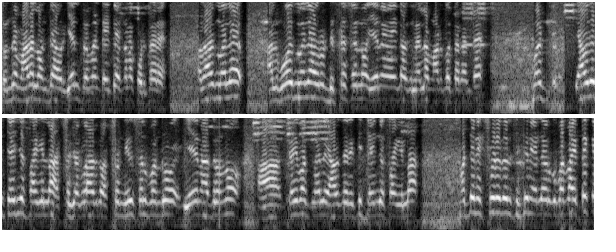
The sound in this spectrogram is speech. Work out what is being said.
ತೊಂದ್ರೆ ಅಂತ, ಅವ್ರಿಗೆ ಏನ್ ಪೇಮೆಂಟ್ ಐತೆ ಅದನ್ನ ಕೊಡ್ತಾರೆ. ಅದಾದ್ಮೇಲೆ ಅಲ್ಲಿ ಹೋದ್ಮೇಲೆ ಅವರು ಡಿಸ್ಕಷನ್ ಏನೇನೈತೆ ಅದನ್ನೆಲ್ಲ ಮಾಡ್ಕೋತಾರಂತೆ. ಬಟ್ ಯಾವುದೇ ಚೇಂಜಸ್ ಆಗಿಲ್ಲ, ಅಷ್ಟು ಜಗಳ ಆದ್ರೂ, ಅಷ್ಟು ನ್ಯೂಸ್ ಅಲ್ಲಿ ಬಂದ್ರು ಏನಾದ್ರೂ ಆ ಸ್ಕೈವಾಕ್ ಮೇಲೆ ಯಾವುದೇ ರೀತಿ ಚೇಂಜಸ್ ಆಗಿಲ್ಲ. ಮತ್ತೆ ನೆಕ್ಸ್ಟ್ ವಿಡಿಯೋದಲ್ಲಿ ಸಿಗ್ತೀನಿ, ಎಲ್ಲರಿಗೂ ಬಾಯ್ ಬಾಯ್ ಟೇಕ್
